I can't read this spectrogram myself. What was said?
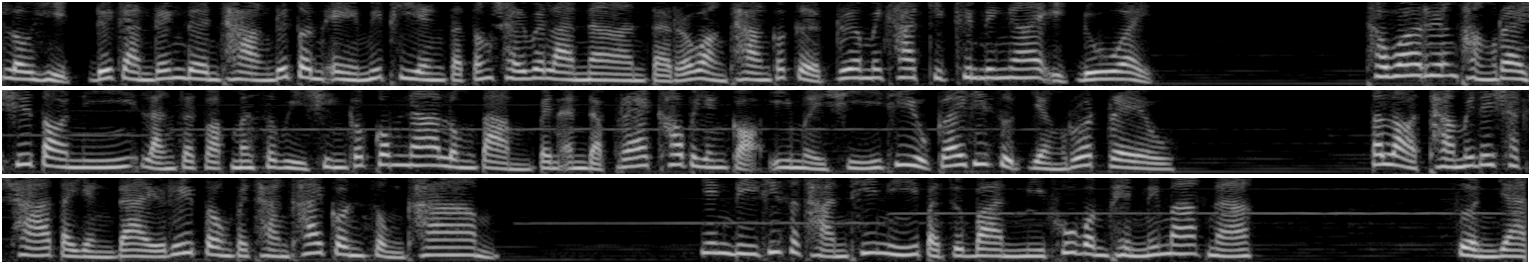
ตรโลหิต ด้วยการเร่งเดินทางด้วยตนเองไม่เพียง แต่ต้องใช้เวลานาน แต่ระหว่างทางก็เกิดเรื่องไม่คาดคิดขึ้นได้ง่ายอีกด้วยทว่าเรื่องผังรายชื่อตอนนี้หลังจากกลับมาสวีชิงก็ก้มหน้าลงต่ำเป็นอันดับแรกเข้าไปยังเกาะอีเหมยชีที่อยู่ใกล้ที่สุดอย่างรวดเร็ว ตลอดทางไม่ได้ชักช้าแต่อย่างใดรีบตรงไปทางค่ายกลส่งข้าม ยังดีที่สถานที่นี้ปัจจุบันมีผู้บำเพ็ญไม่มากนัก ส่วนใหญ่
